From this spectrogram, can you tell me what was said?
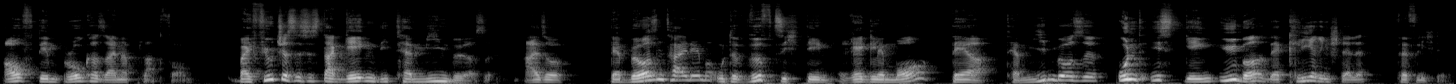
auf dem Broker seiner Plattform. Bei Futures ist es dagegen die Terminbörse. Also der Börsenteilnehmer unterwirft sich dem Reglement der Terminbörse und ist gegenüber der Clearingstelle verpflichtet.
